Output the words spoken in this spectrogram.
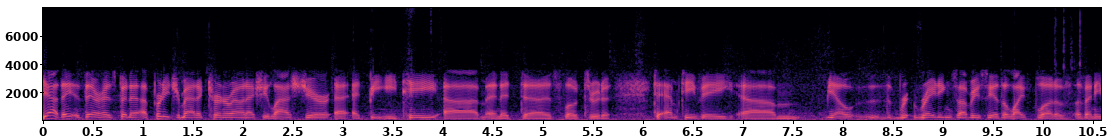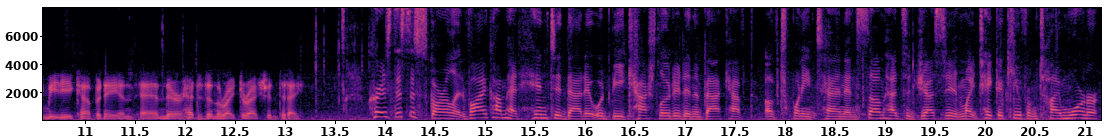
Yeah, they, there has been a, pretty dramatic turnaround actually last year at, at BET, um, and it uh, flowed through to, to MTV. Um, you know, ratings obviously are the lifeblood of, of any media company, and, and they're headed in the right direction today. Chris, this is Scarlet. Viacom had hinted that it would be cash loaded in the back half of 2010, and some had suggested it might take a cue from Time Warner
